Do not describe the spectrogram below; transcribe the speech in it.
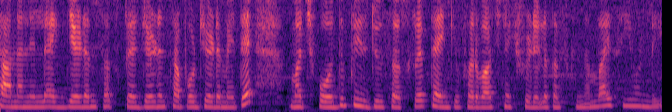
ఛానల్ని లైక్ చేయడం సబ్స్క్రైబ్ చేయడం సపోర్ట్ చేయడం అయితే మర్చిపోవద్దు. Please do subscribe thank you for watch next వీడియోలో కలుసుకుందాం. బాయ్ సీ అండి.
